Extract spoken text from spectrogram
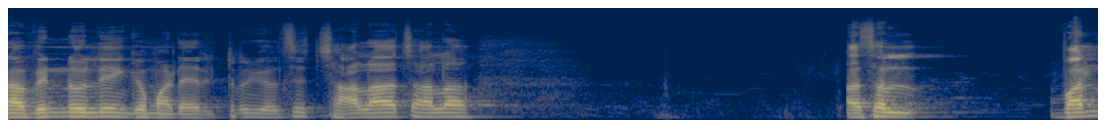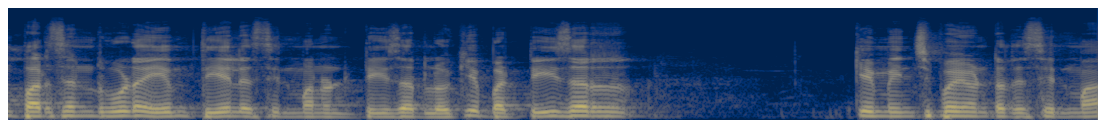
నవీనులు ఇంకా మా డైరెక్టర్ కలిసి చాలా చాలా అసలు వన్ పర్సెంట్ కూడా ఏం తీయలేదు సినిమా నుండి టీజర్లోకి. బట్ టీజర్కి మించిపోయి ఉంటుంది సినిమా.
